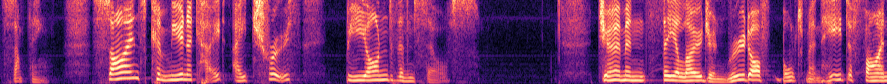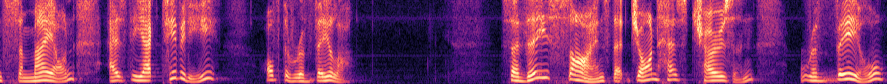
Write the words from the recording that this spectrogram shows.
something. Signs communicate a truth beyond themselves. German theologian Rudolf Bultmann, he defined semeion as the activity of the revealer. So these signs that John has chosen reveal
